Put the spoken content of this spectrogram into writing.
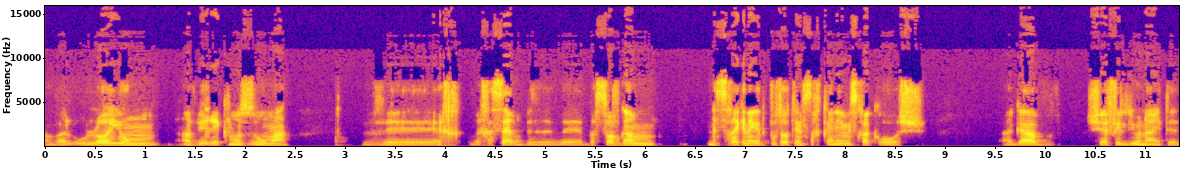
אבל הוא לא איום אווירי כמו זומה, ו... וחסר, ו... ובסוף גם נשחק נגד קבוצות עם שחקנים משחק ראש. אגב, שפילד יונייטד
